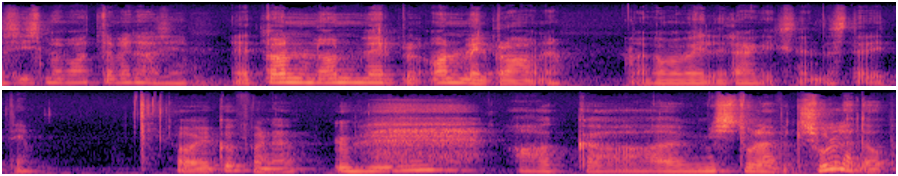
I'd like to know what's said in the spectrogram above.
siis me vaatame edasi, et on, on veel, on meil plaane, aga ma veel ei räägiks nendest eriti. oi kui põnev mm. -hmm. aga mis tulevik sulle toob?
